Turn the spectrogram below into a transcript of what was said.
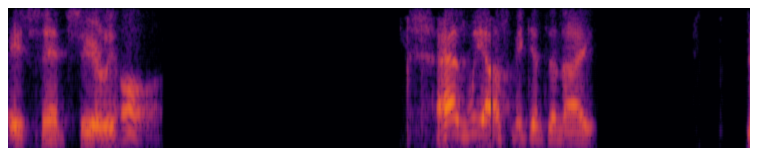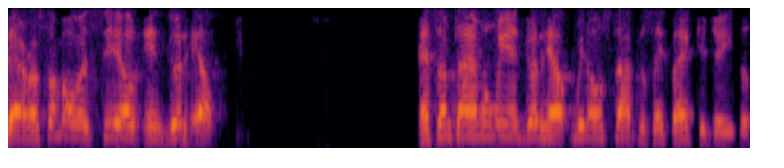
a sincerely heart. As we are speaking tonight, there are some of us still in good health. And sometimes when we're in good health, we don't stop to say, thank you, Jesus.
